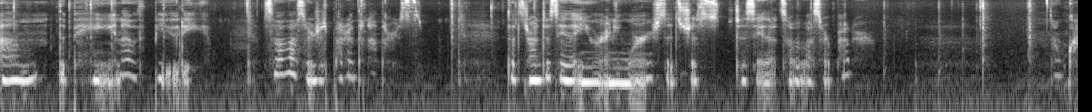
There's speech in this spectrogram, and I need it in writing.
um, the pain of beauty. Some of us are just better than others. That's not to say that you are any worse, it's just to say that some of us are better. Okay.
